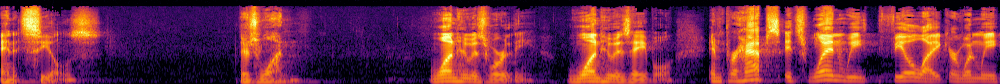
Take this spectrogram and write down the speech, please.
and its seals. There's one, one who is worthy one who is able. And perhaps it's when we feel like or when we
